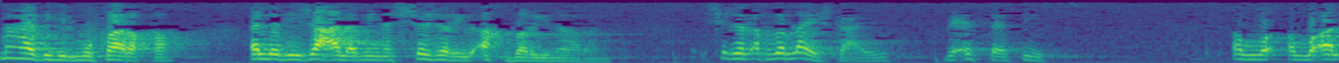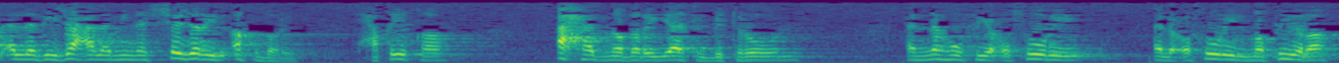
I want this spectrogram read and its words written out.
ما هذه المفارقة؟ الذي جعل من الشجر الأخضر نارا. الشجر الأخضر لا يشتعل بعث تأسيس الله, الله قال الذي جعل من الشجر الأخضر. الحقيقة أحد نظريات البترول أنه في عصور العصور المطيرة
